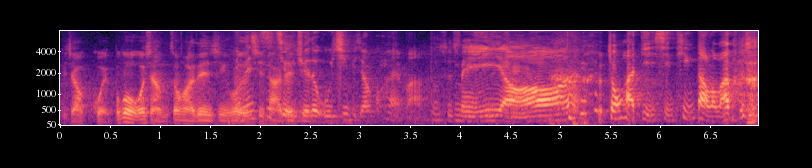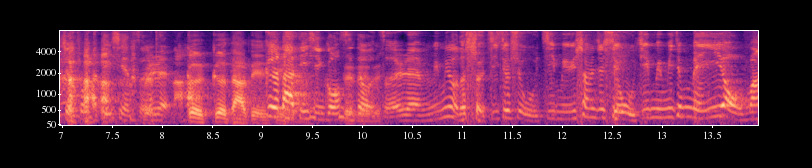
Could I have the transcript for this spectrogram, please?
比较贵。不过我想中华电信或者其他，你们自己有觉得五 G 比较快吗？都是没有。中华电信听到了吗？不是只有中华电信的责任啊。各各大电各大电信公司都有责任。明明我的手机就是五 G，明明上面就写五 G，明明就没有嘛，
